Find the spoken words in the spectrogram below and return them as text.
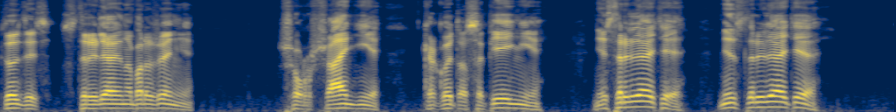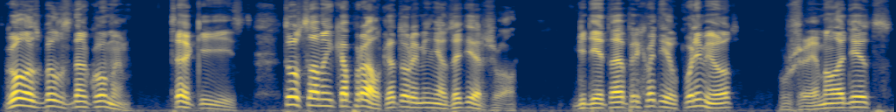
Кто здесь? Стреляю на поражение. Шуршание, какое-то сопение. Не стреляйте! Не стреляйте! Голос был знакомым. Так и есть. Тот самый капрал, который меня задерживал. Где-то прихватил пулемет. Уже молодец.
